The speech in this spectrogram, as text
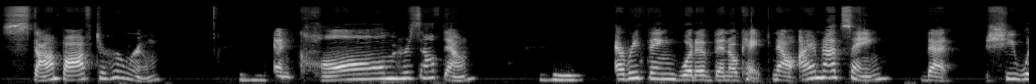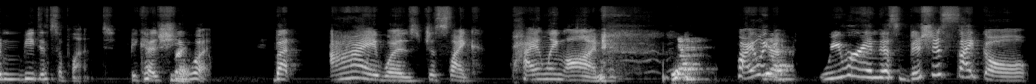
stomp off to her room mm-hmm. and calm herself down, mm-hmm. everything would have been okay. Now, I am not saying that she wouldn't be disciplined because she right. would, but I was just like piling on. Yeah. piling yeah. on we were in this vicious cycle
